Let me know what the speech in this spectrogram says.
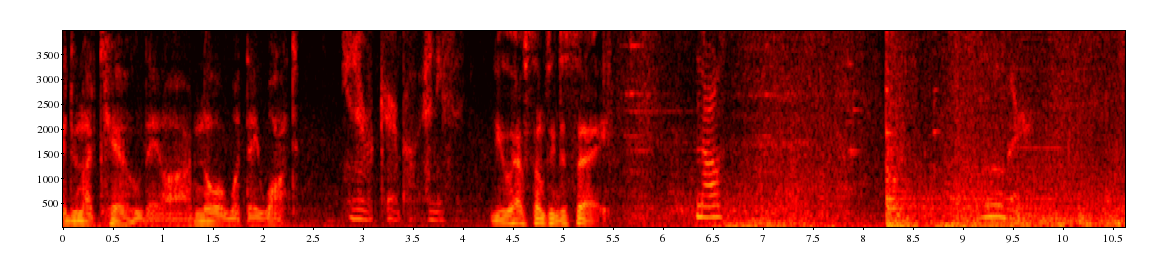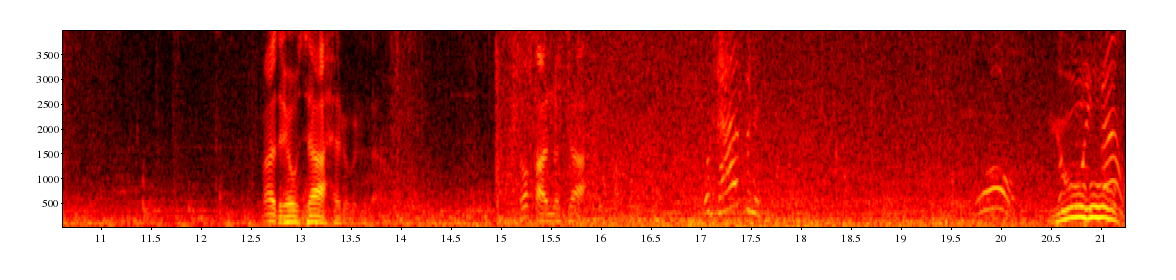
I do not care who they are, nor what they want. You never care about anything. You have something to say. No. Luger. ما ادري هو ساحر ولا اتوقع انه ساحر What's happening? Whoa! Look what we يوهو found!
